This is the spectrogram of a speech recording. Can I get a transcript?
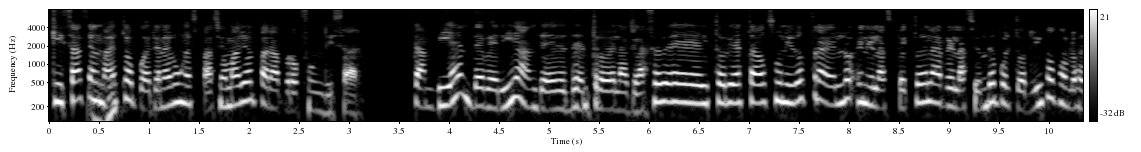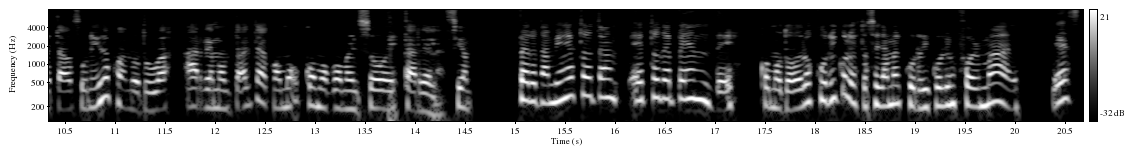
Quizás el maestro puede tener un espacio mayor para profundizar también deberían, de, dentro de la clase de historia de Estados Unidos, traerlo en el aspecto de la relación de Puerto Rico con los Estados Unidos cuando tú vas a remontarte a cómo, cómo comenzó esta relación. Pero también esto, esto depende, como todos los currículos, esto se llama el currículo informal, es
